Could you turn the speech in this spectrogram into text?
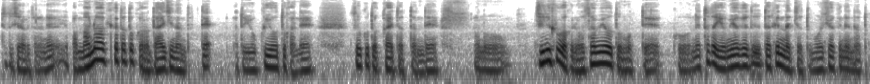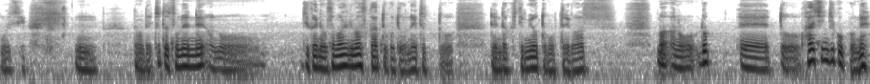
ちょっと調べたらねやっぱ間の開け方とかが大事なんだって。あと抑揚とかね。そういうことが書いてあったんであの12分枠に収めようと思ってこうねただ読み上げるだけになっちゃうと申し訳ないなと思うし、うん、なのでちょっとその辺ねあの時間に収まりますかってことをねちょっと連絡してみようと思っております。まああのえー、っと配信時刻をね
